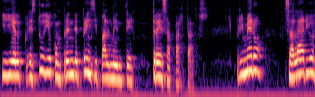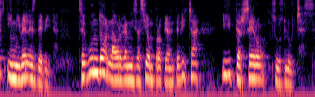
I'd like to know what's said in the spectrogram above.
Y el estudio comprende principalmente tres apartados. Primero, salarios y niveles de vida. Segundo, la organización propiamente dicha. Y tercero, sus luchas.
